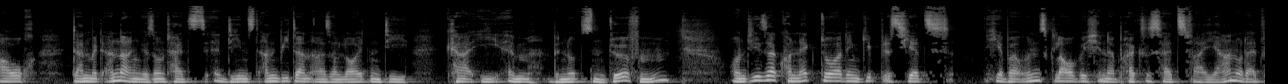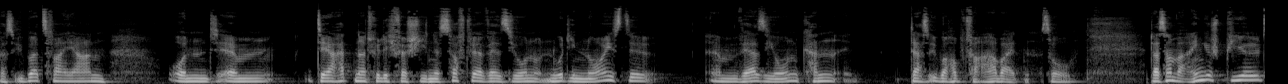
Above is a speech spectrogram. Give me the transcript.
auch dann mit anderen Gesundheitsdienstanbietern, also Leuten, die KIM benutzen dürfen. Und dieser Connector, den gibt es jetzt hier bei uns, glaube ich, in der Praxis seit zwei Jahren oder etwas über zwei Jahren. Und ähm, der hat natürlich verschiedene Softwareversionen und nur die neueste ähm, Version kann das überhaupt verarbeiten. So. Das haben wir eingespielt.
